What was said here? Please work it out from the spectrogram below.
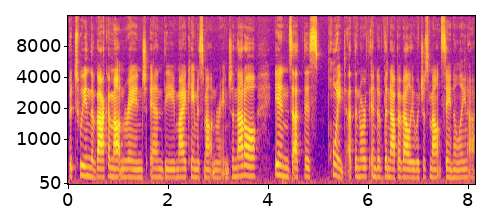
between the Vaca Mountain Range and the Mayacamas Mountain Range. And that all ends at this point at the north end of the Napa Valley, which is Mount St. Helena.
